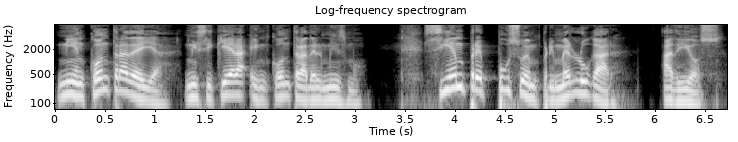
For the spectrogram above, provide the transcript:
ni en contra de ella, ni siquiera en contra del mismo. Siempre puso en primer lugar a Dios.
